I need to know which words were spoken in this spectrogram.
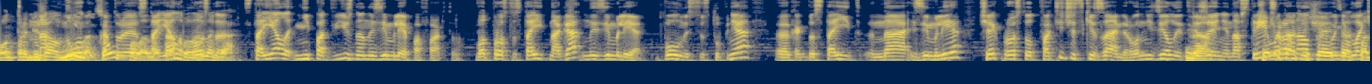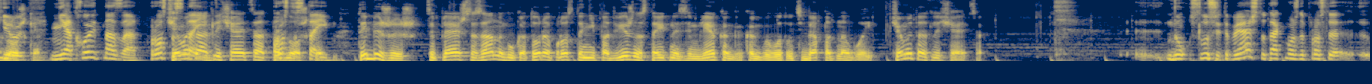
Он пробежал на ногу, мимо которая Цомфола, стояла просто нога. стояла неподвижно на земле по факту. Вот просто стоит нога на земле, полностью ступня э, как бы стоит на земле. Человек просто вот фактически замер. Он не делает да. движения навстречу Чем Роналду, его не блокирует, не отходит назад, просто Чем стоит. это отличается от подножки? Просто стоит. Ты бежишь, цепляешься за ногу, которая просто неподвижно стоит на земле, как, как бы вот у тебя под ногой. Чем это отличается? Ну, слушай, ты понимаешь, что так можно просто... Э,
